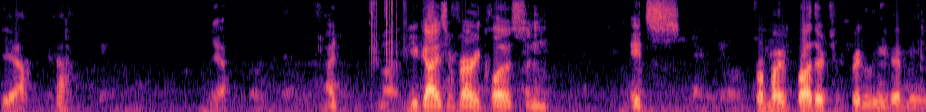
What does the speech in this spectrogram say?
Yeah. Yeah. Yeah. I, you guys are very close, and it's For my brother to believe in me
